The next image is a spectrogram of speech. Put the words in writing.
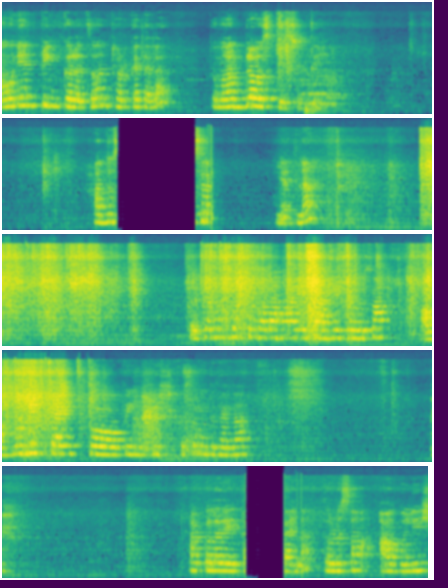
ओनियन पिंक कलरचं आणि थोडक्यात त्याला तुम्हाला ब्लाऊज पीस होते. हा दुसरा यातला त्याच्यानंतर तुम्हाला हा एक आहे थोडासा अबुली टाईप पिंकिश कसं म्हणतात त्याला? हा कलर येत आहे ना थोडासा आबुलिश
